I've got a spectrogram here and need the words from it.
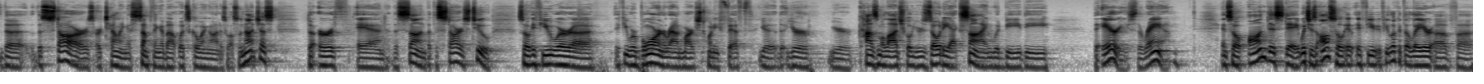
the the stars are telling us something about what's going on as well. So not just the Earth and the Sun, but the stars too. So if you were uh, if you were born around March 25th, you, the, your your cosmological, your zodiac sign would be the the Aries, the Ram. And so on this day, which is also, if you if you look at the layer of uh,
